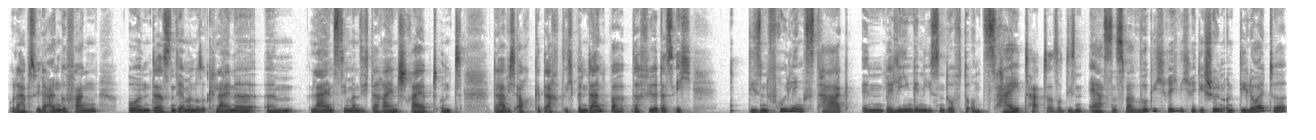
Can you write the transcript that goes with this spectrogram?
oder habe es wieder angefangen. Und das sind ja immer nur so kleine ähm, Lines, die man sich da reinschreibt. Und da habe ich auch gedacht, ich bin dankbar dafür, dass ich diesen Frühlingstag in Berlin genießen durfte und Zeit hatte. Also diesen ersten. Es war wirklich richtig, richtig schön. Und die Leute,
